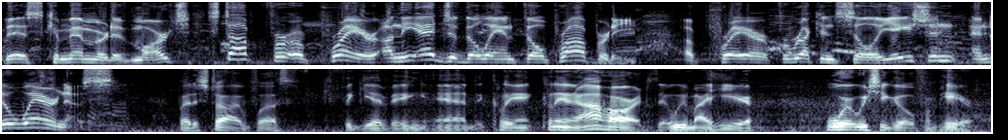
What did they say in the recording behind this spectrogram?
This commemorative march stopped for a prayer on the edge of the landfill property, a prayer for reconciliation and awareness. But it started with us forgiving and clean, cleaning our hearts that we might hear where we should go from here.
